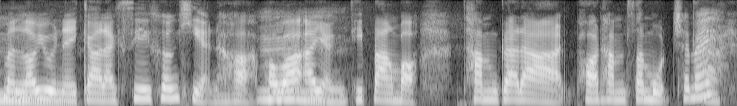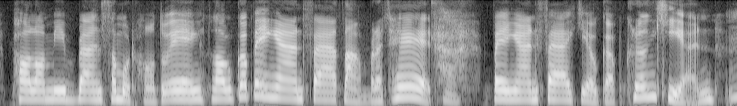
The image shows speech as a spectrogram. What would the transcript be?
เหมือนเราอยู่ในกาแล็กซี่เครื่องเขียนนะคะเพราะว่าอะอย่างที่ปรางบอกทำกระดาษ พอทำสมุดใช่ไหมค่ะพอเรามีแบรนด์สมุดของตัวเอง เราก็ไปงานแฟร์ต่างประเทศค่ะไปงานแฟร์เกี่ยวกับเครื่องเขียนอื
